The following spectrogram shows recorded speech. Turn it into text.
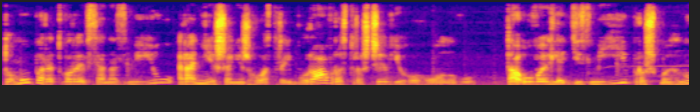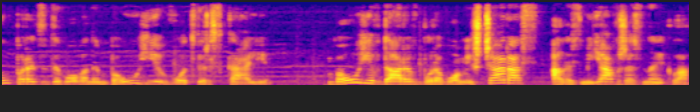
тому перетворився на змію раніше, ніж гострий бурав розтрощив його голову. Та у вигляді змії прошмигнув перед здивованим Баугі в отвір скелі. Баугі вдарив буравом іще раз, але змія вже зникла.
